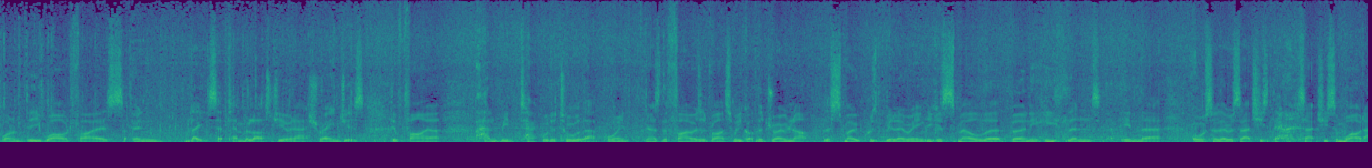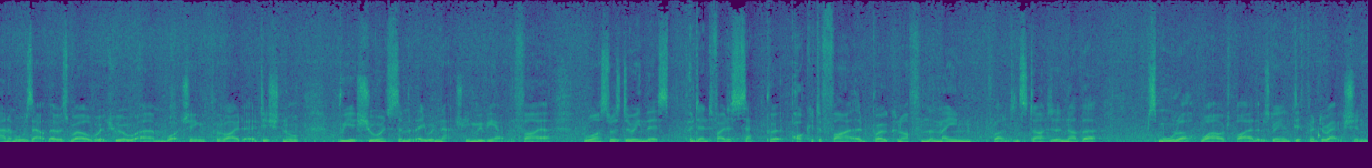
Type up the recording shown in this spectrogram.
one of the wildfires in late September last year in Ash Ranges. The fire hadn't been tackled at all at that point. As the fire was advancing, we got the drone up. The smoke was billowing. You could smell the burning heathland in there. Also, there was actually there was actually some wild animals out there as well, which we were um, watching provide additional reassurance to them that they were naturally moving out of the fire. Whilst I was doing this, identified a separate pocket of fire that had broken off from the main front and started another smaller wildfire that was going in a different direction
